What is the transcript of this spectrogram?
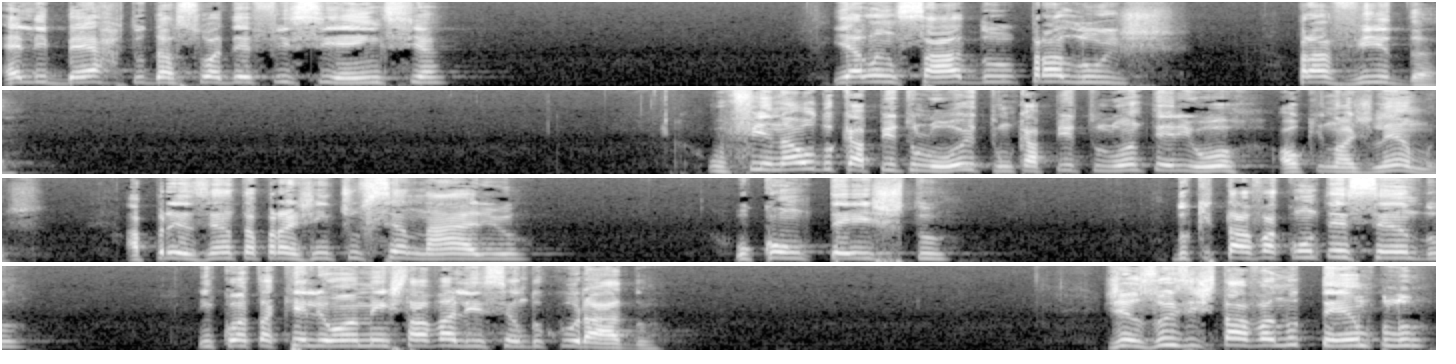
é liberto da sua deficiência e é lançado para a luz, para a vida. O final do capítulo 8, um capítulo anterior ao que nós lemos, apresenta para a gente o cenário, o contexto do que estava acontecendo enquanto aquele homem estava ali sendo curado. Jesus estava no templo,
